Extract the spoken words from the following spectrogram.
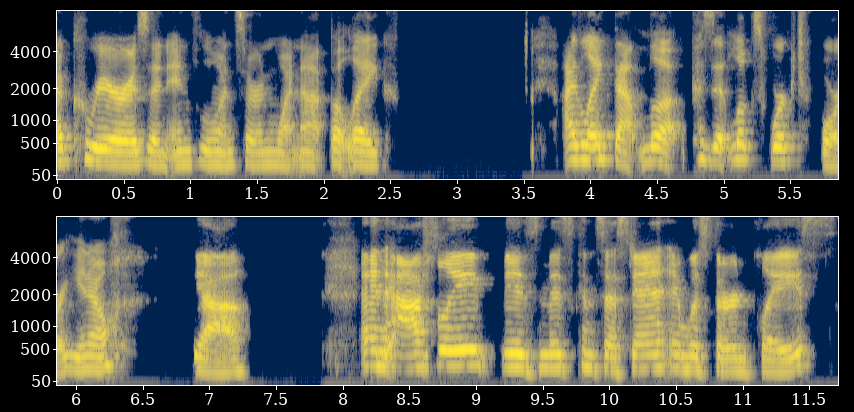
a, career as an influencer and whatnot but like i like that look because it looks worked for you know yeah and yeah. ashley is miss consistent and was third place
